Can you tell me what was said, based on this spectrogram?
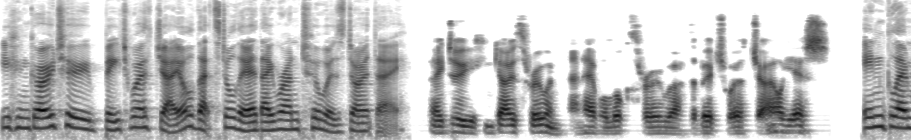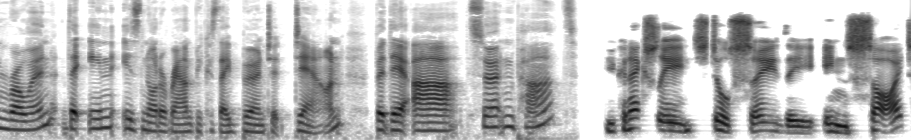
You can go to Beechworth Jail, that's still there. They run tours, don't they? They do. You can go through and, and have a look through uh, the Beechworth Jail, yes. In Glenrowan, the inn is not around because they burnt it down, but there are certain parts. You can actually still see the inn site.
